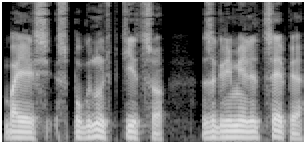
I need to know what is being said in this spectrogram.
боясь спугнуть птицу. Загремели цепи.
